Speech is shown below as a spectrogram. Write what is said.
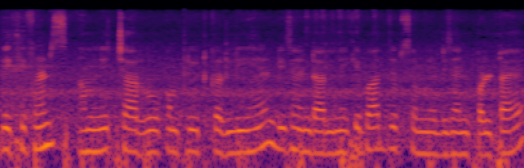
देखिए फ्रेंड्स, हमने चार रो कंप्लीट कर ली हैं। डिज़ाइन डालने के बाद जब से हमने डिज़ाइन पलटा है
